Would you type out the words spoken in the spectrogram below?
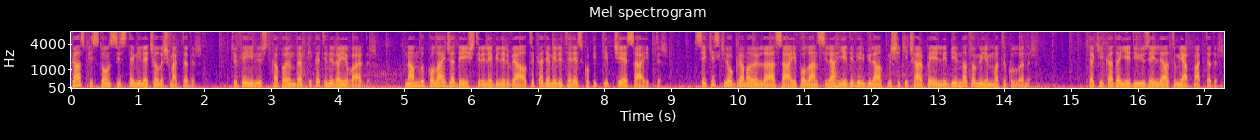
Gaz piston sistem ile çalışmaktadır. Tüfeğin üst kapağında Picatinny rayı vardır. Namlu kolayca değiştirilebilir ve 6 kademeli teleskopik dipçiye sahiptir. 8 kilogram ağırlığa sahip olan silah 7,62 x 51 NATO mühimmatı kullanır. Dakikada 750 atım yapmaktadır.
